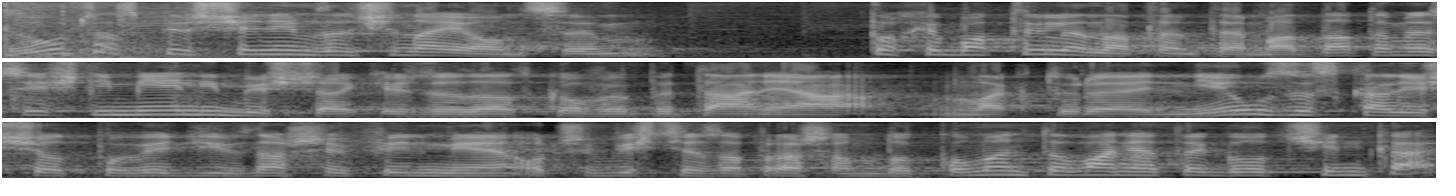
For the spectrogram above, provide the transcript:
Złącza z pierścieniem zacinającym to chyba tyle na ten temat. Natomiast jeśli mielibyście jakieś dodatkowe pytania, na które nie uzyskaliście odpowiedzi w naszym filmie, oczywiście zapraszam do komentowania tego odcinka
